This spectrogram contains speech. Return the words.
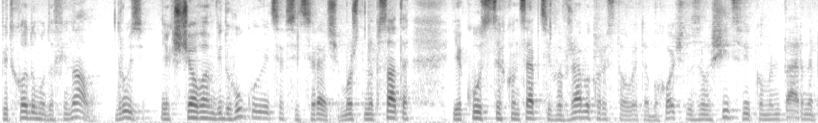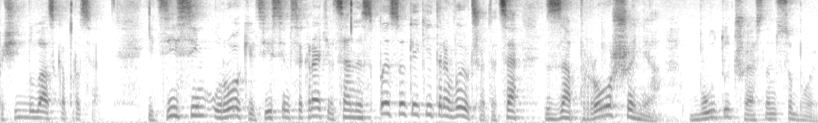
Підходимо до фіналу. Друзі, якщо вам відгукуються всі ці речі, можете написати, яку з цих концепцій ви вже використовуєте або хочете, залишіть свій коментар, напишіть, будь ласка, про це. І ці сім уроків, ці сім секретів це не список, який треба вивчити, це запрошення бути чесним з собою.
